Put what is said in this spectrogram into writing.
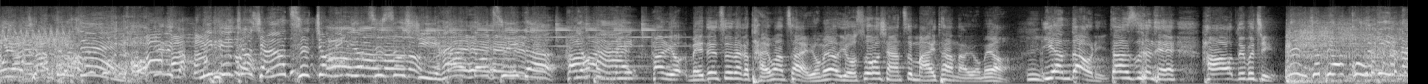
不要讲对不对？明明就想要吃，就明明要吃苏喜，还要多吃一个牛排。他有每天吃那个台湾菜，有没有？有时候想吃麻辣烫啊，有没有？一样道理。但是呢，好，对不起，那你就不要固定啊。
